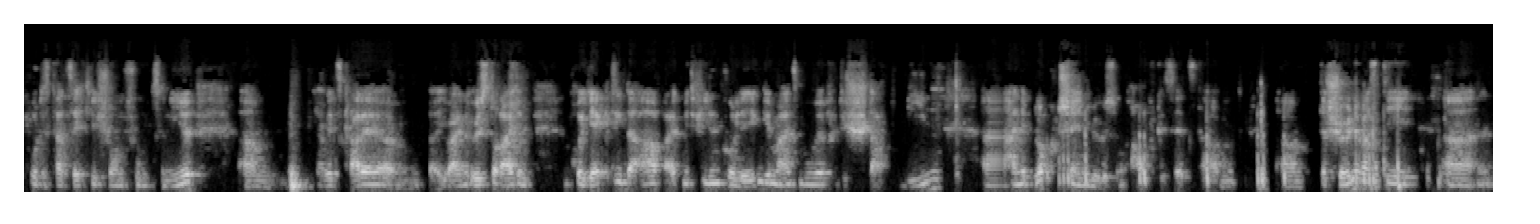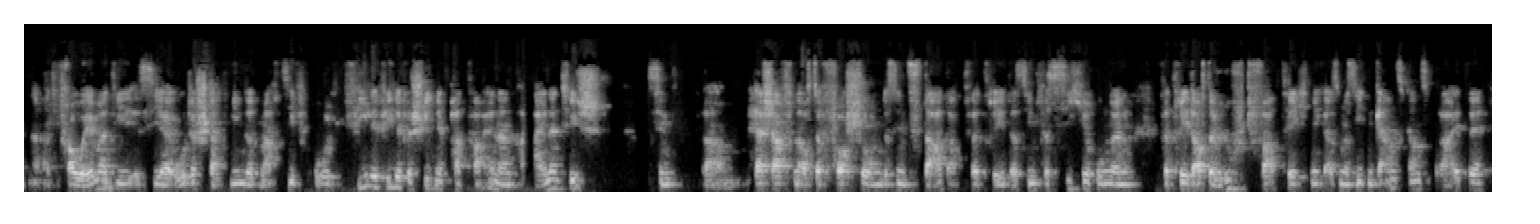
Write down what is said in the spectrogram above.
wo das tatsächlich schon funktioniert. Ähm, ich habe jetzt gerade, äh, ich war in Österreich ein Projekt in der Arbeit mit vielen Kollegen gemeinsam, wo wir für die Stadt Wien äh, eine Blockchain-Lösung aufgesetzt haben. Ähm, das Schöne, was die, äh, die Frau Wemer, die CIO der Stadt Wien dort macht, sie holt viele, viele verschiedene Parteien an einen Tisch, sind ähm, Herrschaften aus der Forschung, das sind Start-up-Vertreter, das sind Versicherungen, Vertreter aus der Luftfahrttechnik. Also man sieht eine ganz, ganz breite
